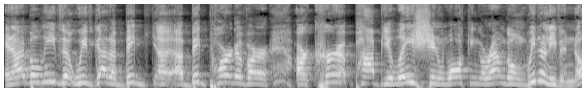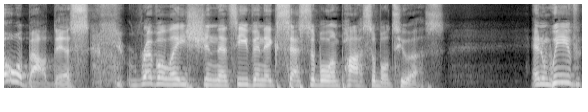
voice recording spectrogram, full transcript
And I believe that we've got a big, a big part of our, our current population walking around going, we don't even know about this revelation that's even accessible and possible to us. And we've,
